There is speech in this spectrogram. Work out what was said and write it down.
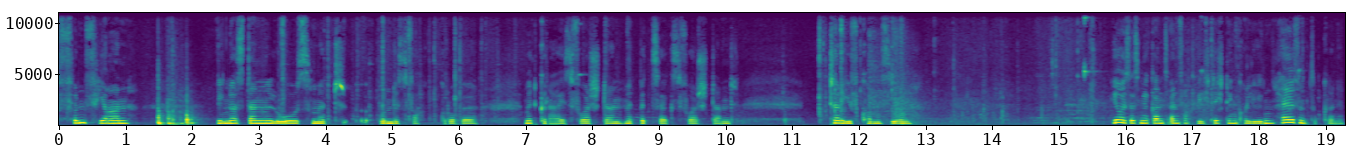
fünf Jahren ging das dann los mit Bundesfachgruppe, mit Kreisvorstand, mit Bezirksvorstand, Tarifkommission. Ja, es ist mir ganz einfach wichtig, den Kollegen helfen zu können.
